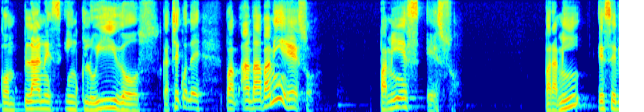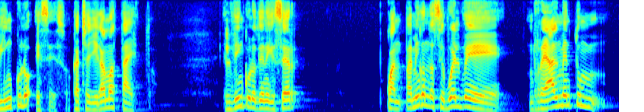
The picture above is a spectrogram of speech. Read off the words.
con planes incluidos, ¿cachai? Para mí es eso, para mí es eso. Para mí ese vínculo es eso, ¿cachai? Llegamos hasta esto el vínculo tiene que ser, para mí cuando se vuelve realmente un,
